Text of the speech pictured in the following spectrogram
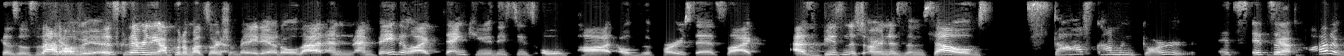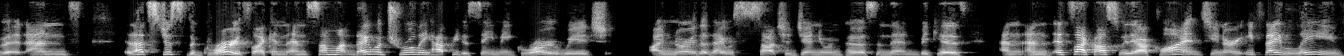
because it was that yeah. obvious because everything i put on my social yeah. media and all that and and b they're like thank you this is all part of the process like as business owners themselves staff come and go it's it's yeah. a part of it and that's just the growth like and and someone they were truly happy to see me grow which i know that they were such a genuine person then because and and mm. it's like us with our clients you know if they leave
